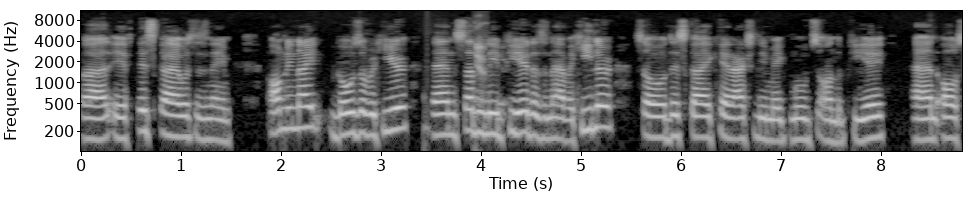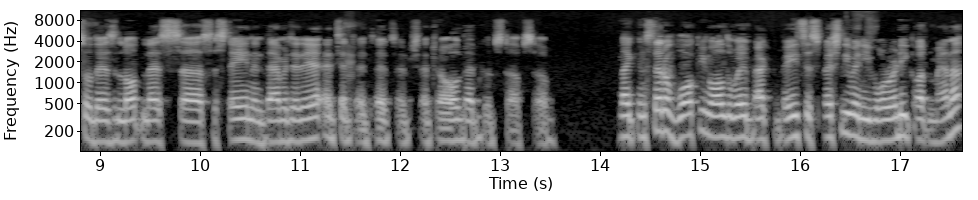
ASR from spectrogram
uh, if this guy was his name, Omni Knight goes over here, then suddenly PA doesn't have a healer, so this guy can actually make moves on the PA. And also, there's a lot less uh, sustain and damage, area, etc., etc., etc., all that good stuff. So, like instead of walking all the way back to base, especially when you've already got mana,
